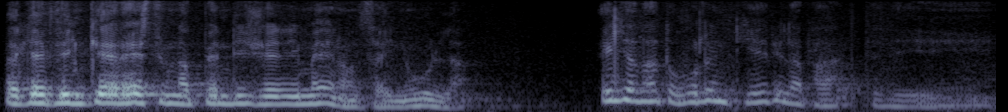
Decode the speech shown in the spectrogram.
perché finché resti un appendice di me non sai nulla. E gli ha dato volentieri la parte di...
